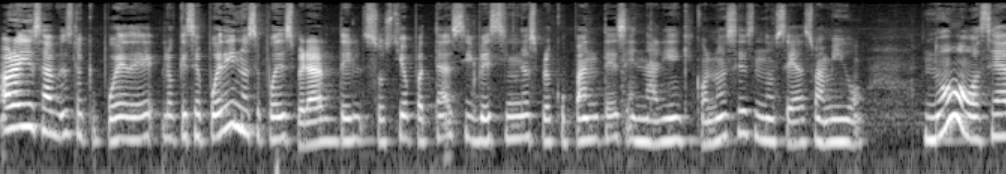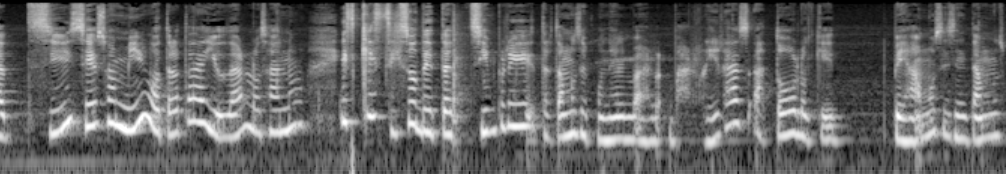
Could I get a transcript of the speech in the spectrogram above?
Ahora ya sabes lo que puede, lo que se puede y no se puede esperar del sociópata. Si ves signos preocupantes en alguien que conoces, no sea su amigo. No, o sea, sí, sé su amigo, trata de ayudarlo, o sea, no. Es que es eso de siempre tratamos de poner barreras a todo lo que veamos y sintamos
